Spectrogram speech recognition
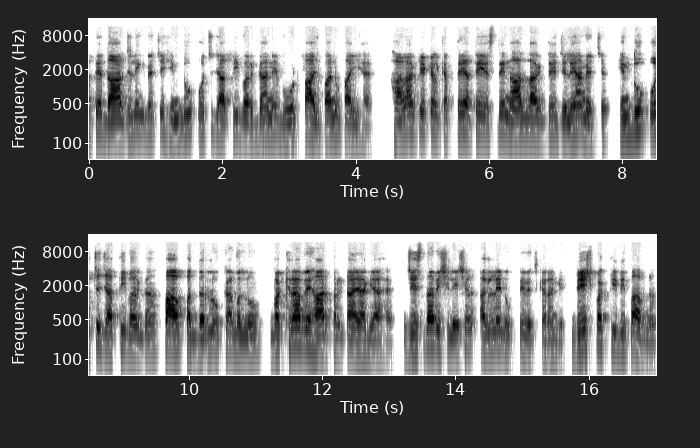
ਅਤੇ ਦਾਰਜਲਿੰਗ ਵਿੱਚ ਹਿੰਦੂ ਉੱਚ ਜਾਤੀ ਵਰਗਾਂ ਨੇ ਵੋਟ ਭਾਜਪਾ ਨੂੰ ਪਾਈ ਹੈ। ਹਾਲਾਂਕਿ ਕਲਕੱਤੇ ਅਤੇ ਇਸ ਦੇ ਨਾਲ ਲੱਗਦੇ ਜ਼ਿਲ੍ਹਿਆਂ ਵਿੱਚ ਹਿੰਦੂ ਉੱਚ ਜਾਤੀ ਵਰਗਾਂ, ਭਾਵ ਪੱਧਰ ਲੋਕਾਂ ਵੱਲੋਂ ਵੱਖਰਾ ਵਿਹਾਰ ਪ੍ਰਗਟਾਇਆ ਗਿਆ ਹੈ, ਜਿਸ ਦਾ ਵਿਸ਼ਲੇਸ਼ਣ ਅਗਲੇ ਨੁਕਤੇ ਵਿੱਚ ਕਰਾਂਗੇ। ਦੇਸ਼ ਭਗਤੀ ਦੀ ਭਾਵਨਾ।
